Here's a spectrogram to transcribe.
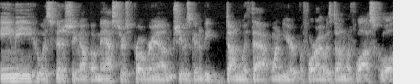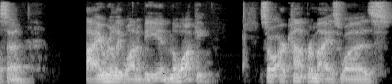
Amy, who was finishing up a master's program, she was going to be done with that one year before I was done with law school, said, I really want to be in Milwaukee. So our compromise was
